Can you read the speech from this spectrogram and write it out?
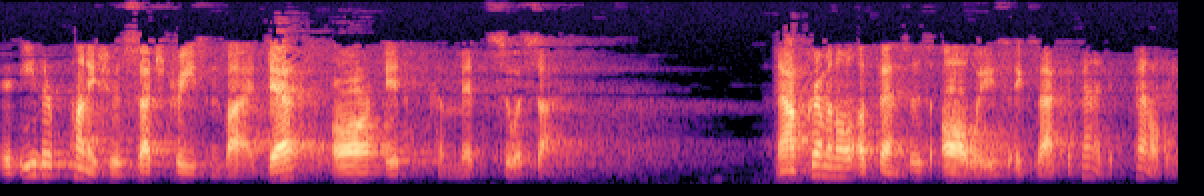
It either punishes such treason by death or it commits suicide. Now, criminal offenses always exact a penalty.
